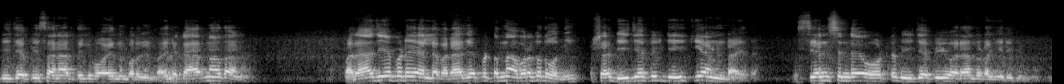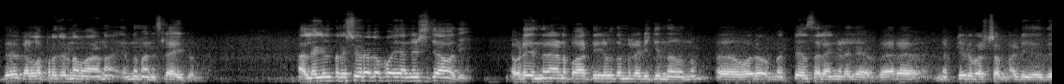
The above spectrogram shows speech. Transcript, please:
ബി ജെ പി സ്ഥാനാർത്ഥിക്ക് പോയെന്നും പറഞ്ഞിട്ടുണ്ട്. അതിന്റെ കാരണം അതാണ്. പരാജയപ്പെടുകയല്ല പരാജയപ്പെട്ടെന്ന് അവർക്ക് തോന്നി. പക്ഷേ ബി ജെ പി ജയിക്കുകയാണ് ഉണ്ടായത്. ക്രിസ്ത്യൻസിന്റെ വോട്ട് ബി ജെ പി വരാൻ തുടങ്ങിയിരിക്കുന്നു. ഇത് കള്ളപ്രചരണമാണ് എന്ന് മനസ്സിലായിക്കൊണ്ട് അല്ലെങ്കിൽ തൃശ്ശൂരൊക്കെ പോയി അന്വേഷിച്ചാൽ മതി. അവിടെ എന്തിനാണ് പാർട്ടികൾ തമ്മിൽ അടിക്കുന്നതെന്നും ഓരോ മറ്റ് സ്ഥലങ്ങളിൽ വേറെ മറ്റൊരു പക്ഷം അടി ഇത്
